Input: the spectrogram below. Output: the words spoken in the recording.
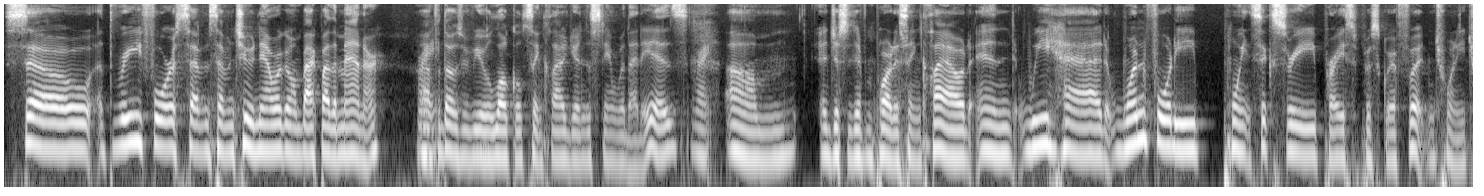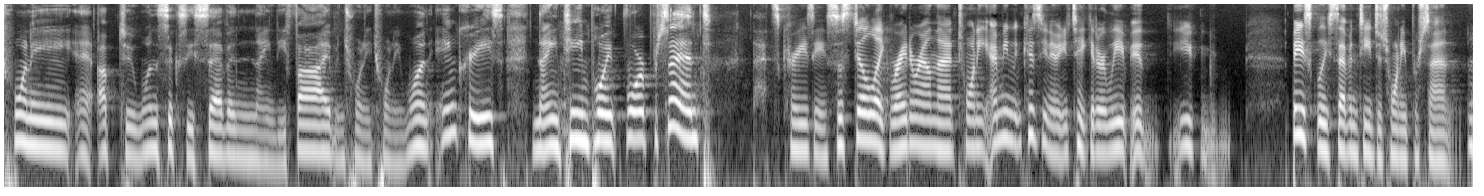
So three four seven seven two. Now we're going back by the manor. Uh, Right. for those of you local St. Cloud, you understand where that is. Right. Um, just a different part of St. Cloud, and we had one forty point six three price per square foot in 2020 uh, up to 167.95 in 2021 increase 19.4% That's crazy. So still like right around that 20. I mean, because you know, you take it or leave it. You basically 17 to 20 percent Mm-hmm.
